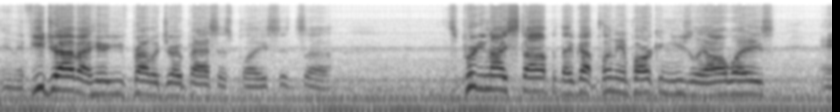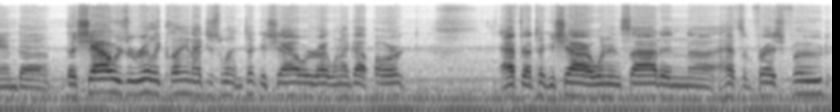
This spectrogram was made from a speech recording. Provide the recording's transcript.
And if you drive out here, you've probably drove past this place. It's uh, it's a pretty nice stop. They've got plenty of parking, usually always. And uh, the showers are really clean. I just went and took a shower right when I got parked after I took a shower, I went inside and uh, had some fresh food.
